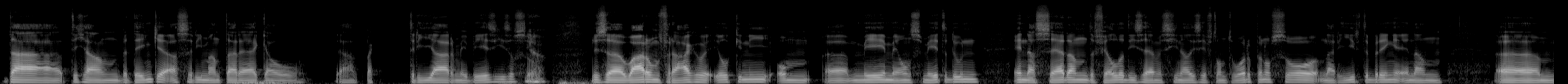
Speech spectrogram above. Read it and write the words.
dat te gaan bedenken als er iemand daar eigenlijk al ja, pak drie jaar mee bezig is of zo. Ja. Dus eh, waarom vragen we Ilke niet om eh, mee met ons mee te doen en dat zij dan de velden die zij misschien al eens heeft ontworpen of zo naar hier te brengen en dan... ehm,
